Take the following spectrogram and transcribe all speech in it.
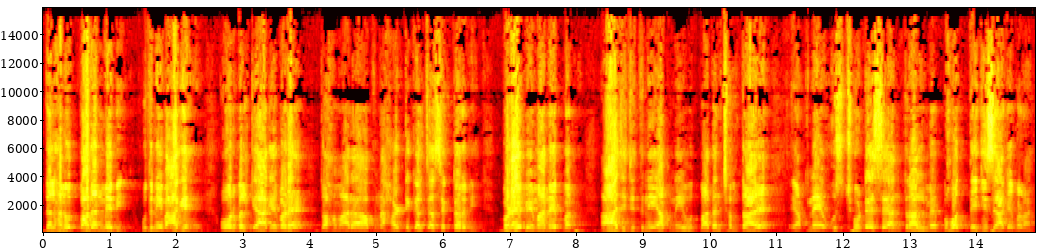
दलहन उत्पादन में भी उतनी आगे है। और बल्कि आगे बढ़े तो हमारा अपना हॉर्टिकल्चर सेक्टर भी बड़े पैमाने पर आज जितनी अपनी उत्पादन क्षमता है, अपने उस छोटे से अंतराल में बहुत तेज़ी से आगे बढ़ा है।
